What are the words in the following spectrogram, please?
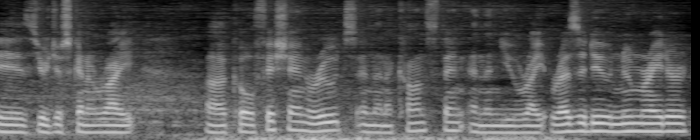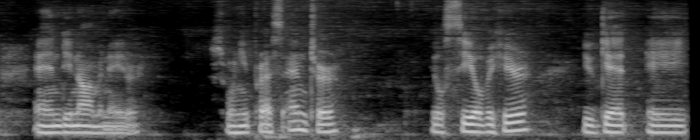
is you're just going to write a coefficient, roots, and then a constant, and then you write residue, numerator, and denominator. So when you press enter, you'll see over here, you get a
